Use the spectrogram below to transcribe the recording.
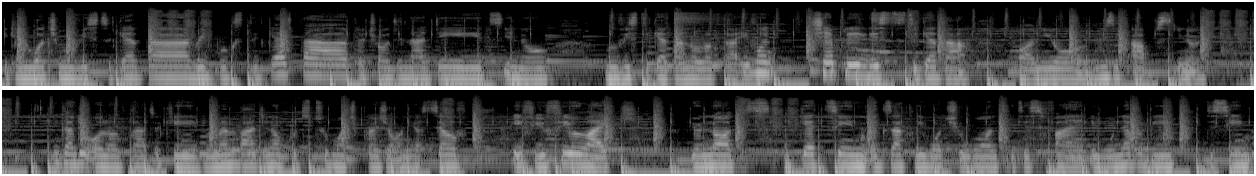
you can watch movies together, read books together, virtual dinner dates. You know, movies together and all of that. Even share playlists together on your music apps. You know, you can do all of that. Okay. Remember, do not put too much pressure on yourself. If you feel like you're not getting exactly what you want, it is fine. It will never be the same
